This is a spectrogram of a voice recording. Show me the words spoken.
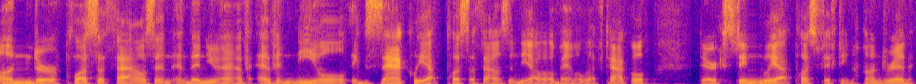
under plus a thousand. And then you have Evan Neal exactly at plus a thousand, the Alabama left tackle. Derek Stingley at plus 1500.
